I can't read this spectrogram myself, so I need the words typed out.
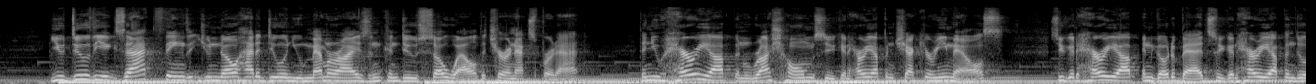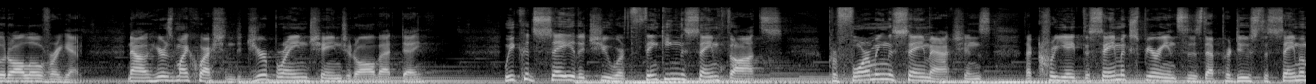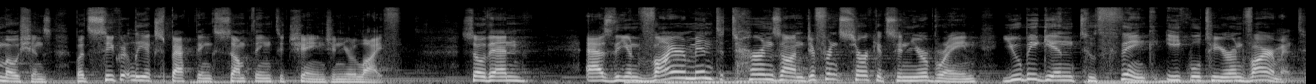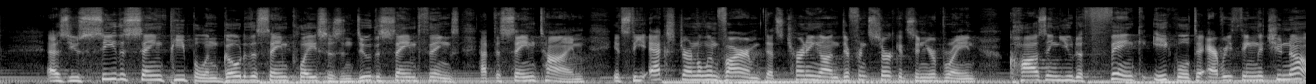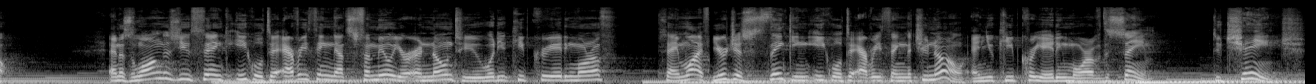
You do the exact thing that you know how to do and you memorize and can do so well that you're an expert at. Then you hurry up and rush home so you can hurry up and check your emails, so you could hurry up and go to bed, so you can hurry up and do it all over again. Now, here's my question Did your brain change at all that day? We could say that you were thinking the same thoughts, performing the same actions that create the same experiences that produce the same emotions, but secretly expecting something to change in your life. So then, as the environment turns on different circuits in your brain, you begin to think equal to your environment as you see the same people and go to the same places and do the same things at the same time, it's the external environment that's turning on different circuits in your brain, causing you to think equal to everything that you know. And as long as you think equal to everything that's familiar and known to you, what do you keep creating more of? Same life. You're just thinking equal to everything that you know, and you keep creating more of the same. To change,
